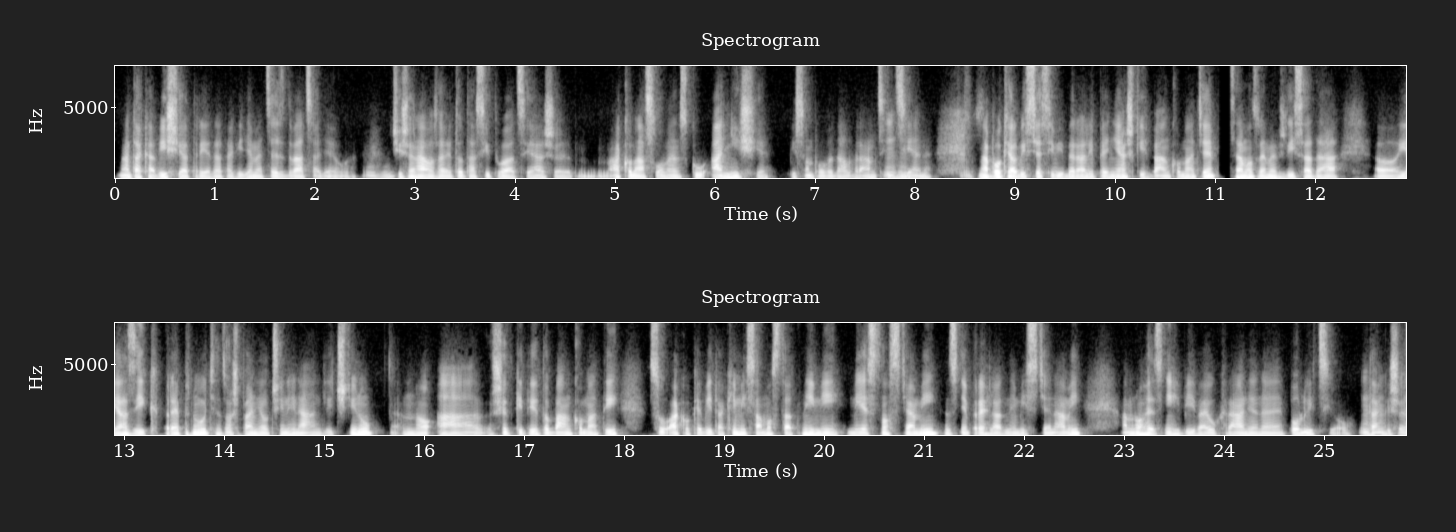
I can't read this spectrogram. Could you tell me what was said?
Na taká vyššia trieda, tak ideme cez 20 eur. Uh-huh. Čiže naozaj je to tá situácia, že ako na Slovensku a nižšie by som povedal, v rámci mm-hmm. cien. No a pokiaľ by ste si vyberali peniažky v bankomate, samozrejme vždy sa dá uh, jazyk prepnúť zo španielčiny na angličtinu. No a všetky tieto bankomaty sú ako keby takými samostatnými miestnosťami s neprehľadnými stenami a mnohé z nich bývajú chránené políciou. Mm-hmm. Takže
